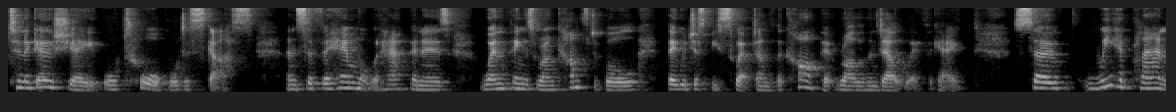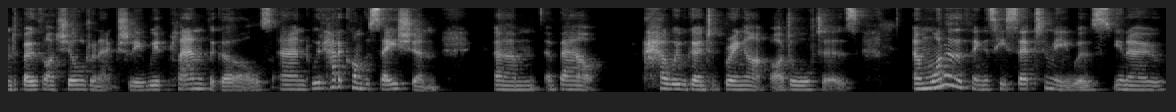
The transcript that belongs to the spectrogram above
to negotiate or talk or discuss. And so for him, what would happen is when things were uncomfortable, they would just be swept under the carpet rather than dealt with. Okay. So we had planned both our children, actually. We had planned the girls and we'd had a conversation um, about how we were going to bring up our daughters. And one of the things he said to me was, you know,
